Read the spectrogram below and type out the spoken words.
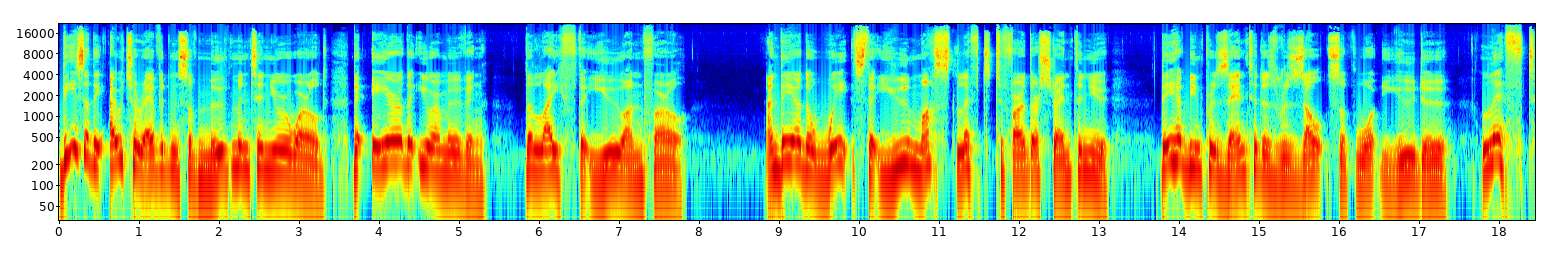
These are the outer evidence of movement in your world, the air that you are moving, the life that you unfurl. And they are the weights that you must lift to further strengthen you they have been presented as results of what you do. Lift,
